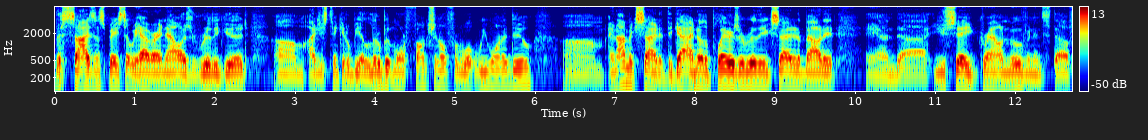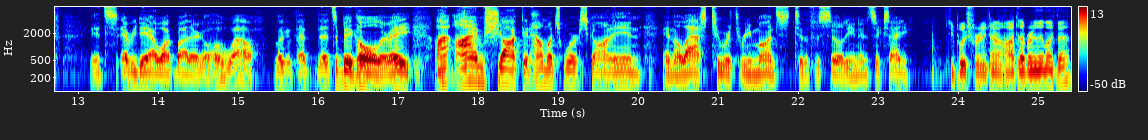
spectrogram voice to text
the size and space that we have right now is really good. Um, I just think it'll be a little bit more functional for what we want to do. Um, and I'm excited. The guy, I know the players are really excited about it. And uh, you say ground moving and stuff. It's every day I walk by there, I go, oh wow, look at that. That's a big hole. Or hey, I, I'm shocked at how much work's gone in in the last two or three months to the facility, and it's exciting you push for any kind of hot tub or anything like that?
